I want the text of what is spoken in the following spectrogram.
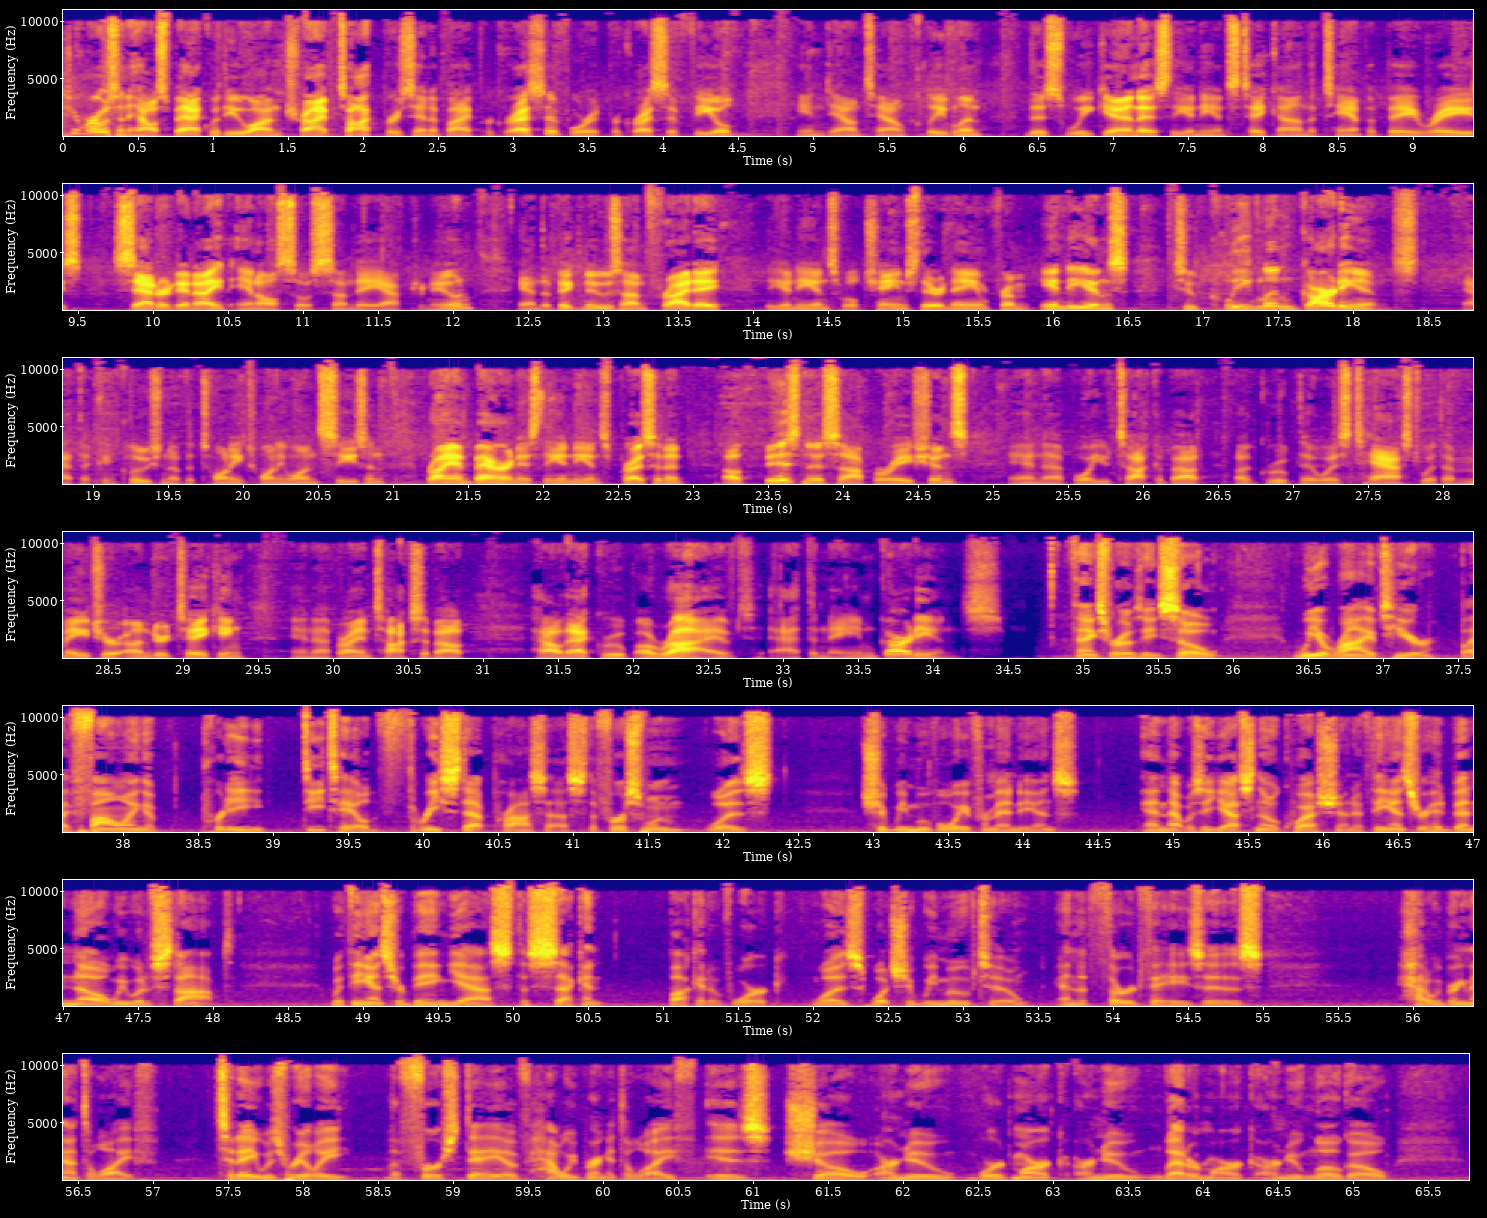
Jim Rosenhaus back with you on Tribe Talk, presented by Progressive. We're at Progressive Field in downtown Cleveland this weekend as the Indians take on the Tampa Bay Rays Saturday night and also Sunday afternoon. And the big news on Friday the Indians will change their name from Indians to Cleveland Guardians at the conclusion of the 2021 season. Brian Barren is the Indians president of business operations. And uh, boy, you talk about a group that was tasked with a major undertaking. And uh, Brian talks about how that group arrived at the name Guardians. Thanks, Rosie. So we arrived here by following a pretty detailed three step process. The first one was should we move away from Indians? And that was a yes no question. If the answer had been no, we would have stopped. With the answer being yes, the second bucket of work was what should we move to? And the third phase is how do we bring that to life? Today was really the first day of how we bring it to life is show our new word mark, our new letter mark, our new logo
